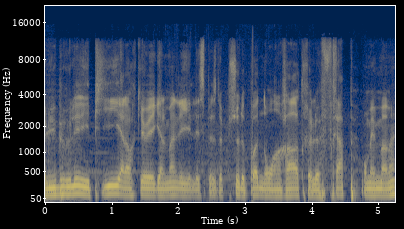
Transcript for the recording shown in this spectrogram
lui brûler les pieds, alors que également les- l'espèce de pseudopode noirâtre le frappe au même moment.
